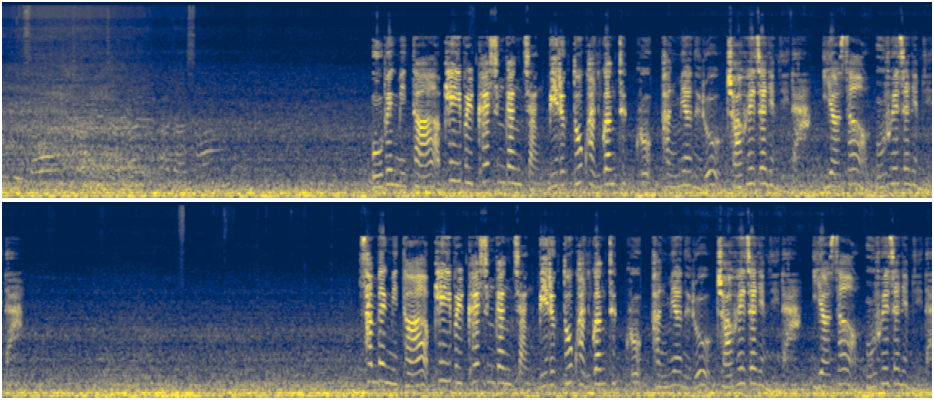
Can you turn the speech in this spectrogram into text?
여기서 좌회전을 받아서 500m 앞 케이블카 승강장 미륵도 관광특구 방면으로 좌회전입니다. 이어서 우회전입니다. 300m 앞 케이블카 승강장 미륵도 관광특구 방면으로 좌회전입니다. 이어서 우회전입니다.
